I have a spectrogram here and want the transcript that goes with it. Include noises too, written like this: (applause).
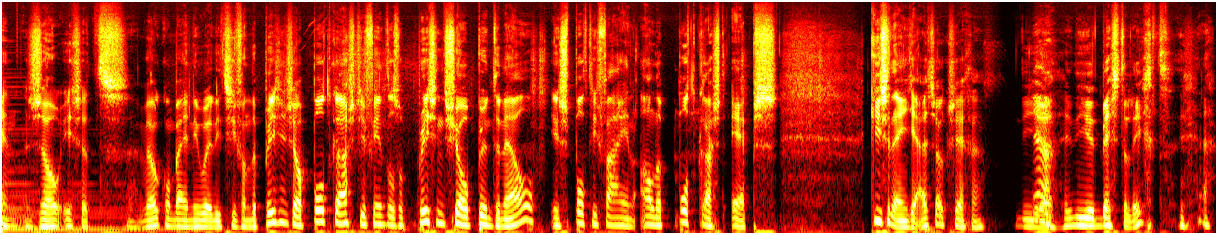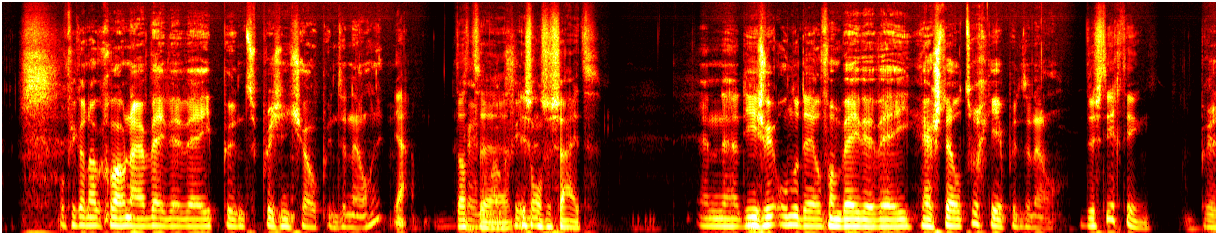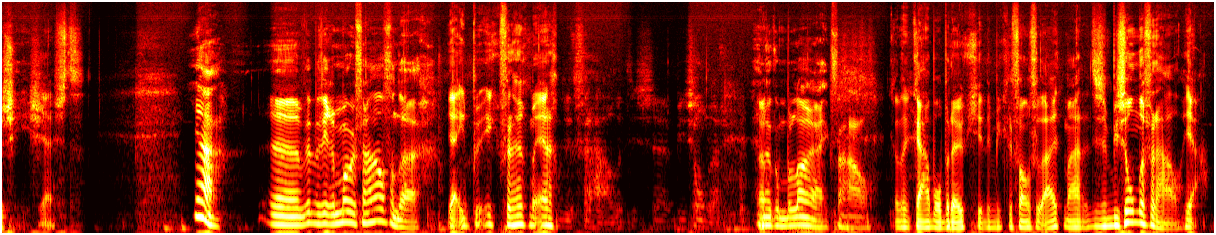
En zo is het. Welkom bij een nieuwe editie van de Prison Show podcast. Je vindt ons op prisonshow.nl, in Spotify en alle podcast apps. Kies er eentje uit, zou ik zeggen. Die, Ja. eh, die het beste ligt. (laughs) Of je kan ook gewoon naar www.prisonshow.nl. ja, dat eh, is onze site. En eh, die is weer onderdeel van www.herstelterugkeer.nl. De stichting, Precies. juist. Ja, we hebben weer een mooi verhaal vandaag. Ja, ik, ik verheug me erg op dit verhaal. Het is eh, bijzonder. En ook een belangrijk verhaal. Ik had een kabelbreukje, de microfoon viel uit, maar het is een bijzonder verhaal. Ja,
